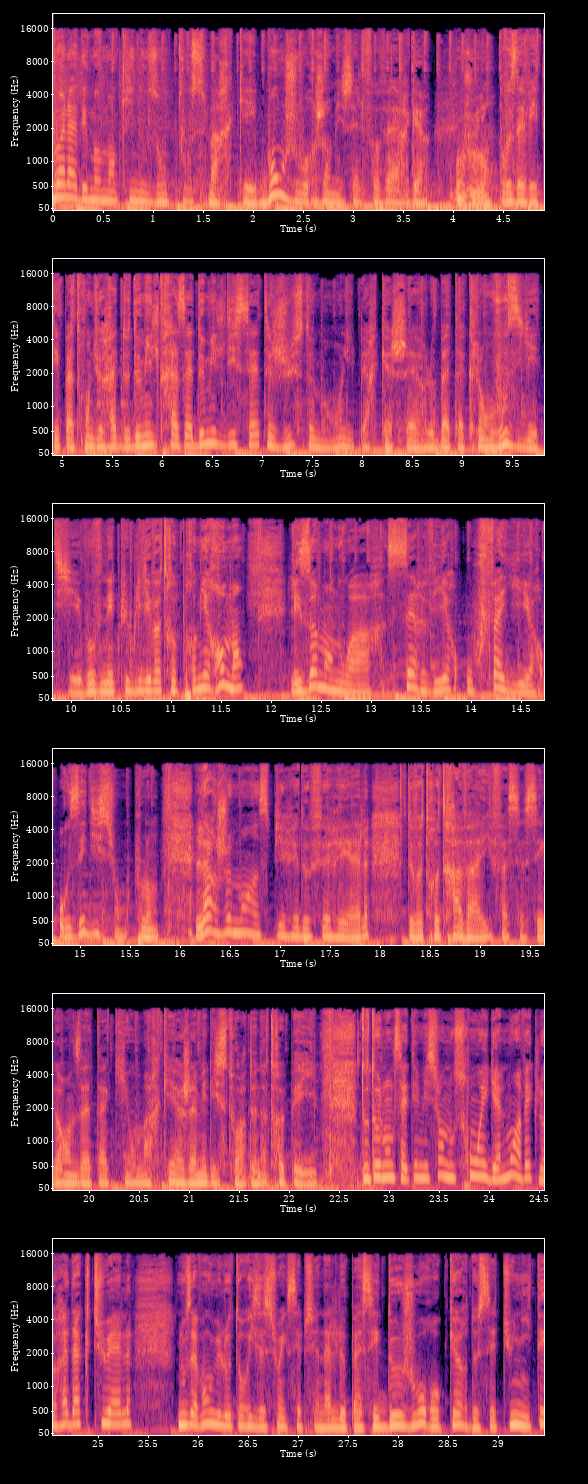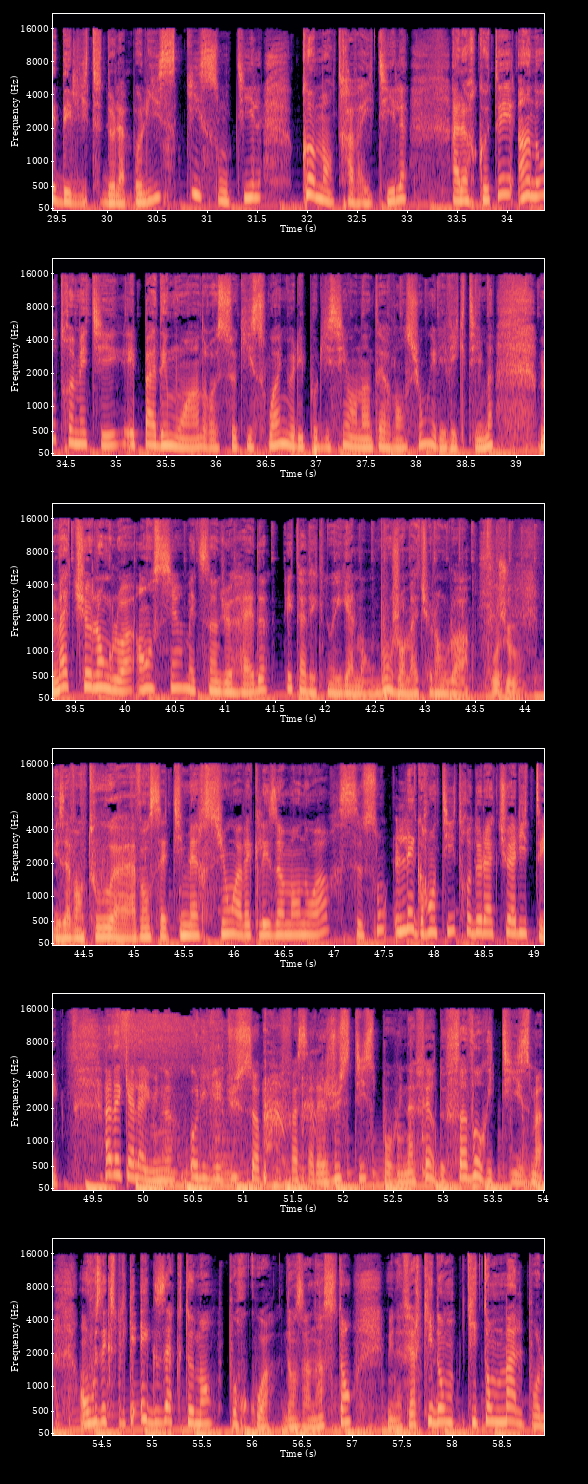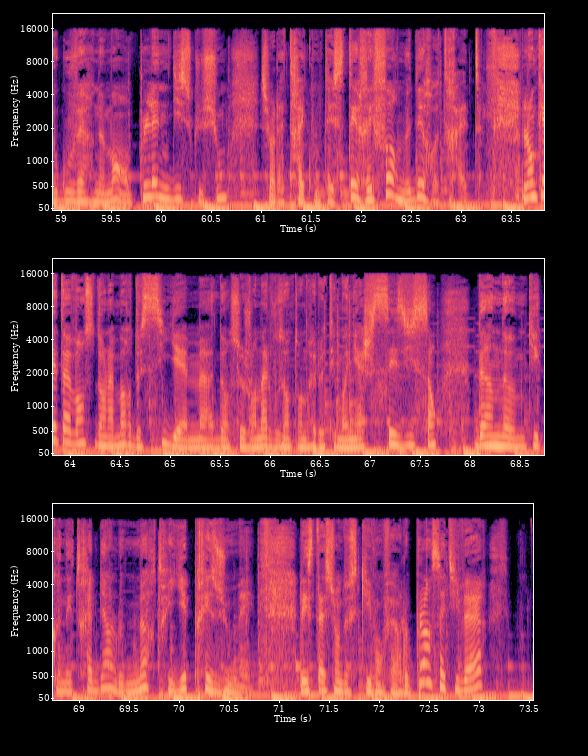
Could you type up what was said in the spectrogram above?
Voilà des moments qui nous ont tous marqués. Bonjour Jean-Michel Fauvergue. Bonjour. Vous avez été patron du RAID de 2013 à 2017, justement, l'hypercachère, le Bataclan, vous y étiez. Vous venez de publier votre premier roman, Les Hommes en Noir, Servir ou Faillir, aux éditions Plomb. Largement inspiré de faits réels, de votre travail face à ces grandes attaques qui ont marqué à jamais l'histoire de notre pays. Tout au long de cette émission, nous serons également avec le RAID actuel. Nous avons eu l'autorisation exceptionnelle de passer deux jours au cœur de cette unité d'élite de la police. Qui sont-ils? Comment travaillent-ils? À leur côté, un autre métier, et pas des moindres, ceux qui soignent les policiers en intervention et les victimes. Mathieu Langlois, ancien médecin du RAID, est avec nous également. Bonjour Mathieu Langlois. Bonjour. Mais avant tout, euh, avant cette immersion avec les hommes en noir, ce sont les grands titres de l'actualité. Avec à la une, Olivier Dussopt face à la justice pour une affaire de favoritisme. On vous explique exactement pourquoi dans un instant. Une affaire qui, qui tombe mal pour le gouvernement en pleine discussion sur la très contestée réforme des retraites. L'enquête avance dans la mort de Siem. Dans ce journal, vous entendrez le témoignage saisissant d'un homme qui connaît très bien le meurtrier présumé. Les stations de ski vont faire le plein cet hiver.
